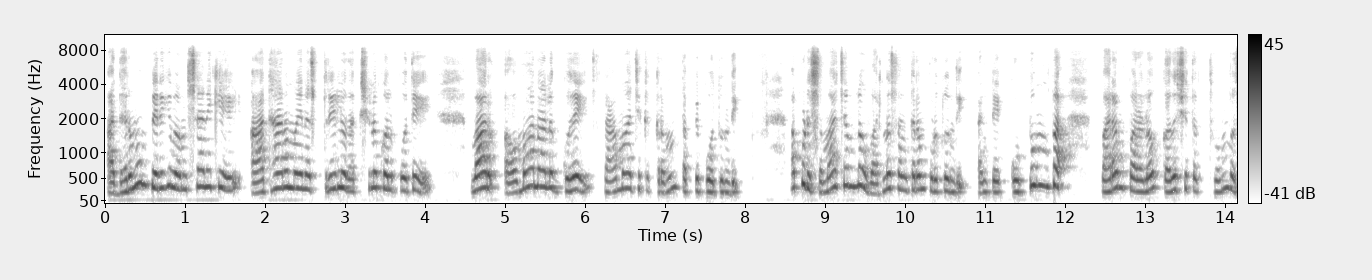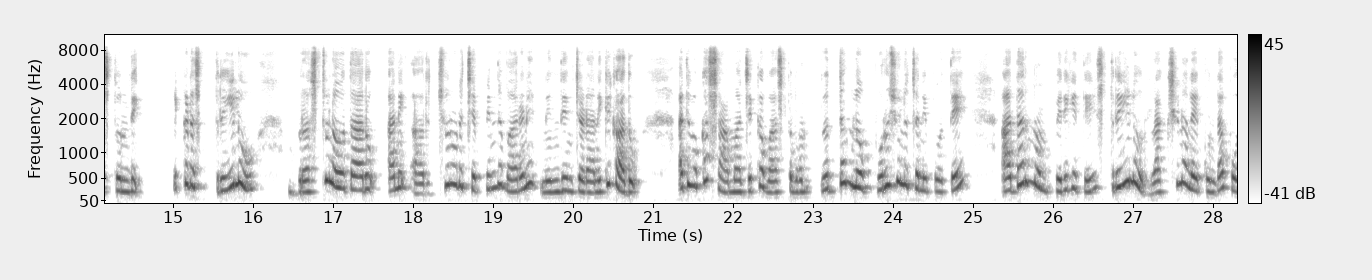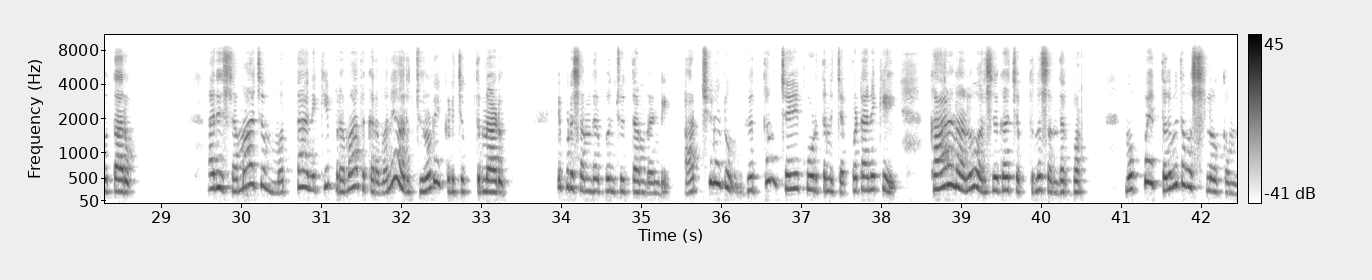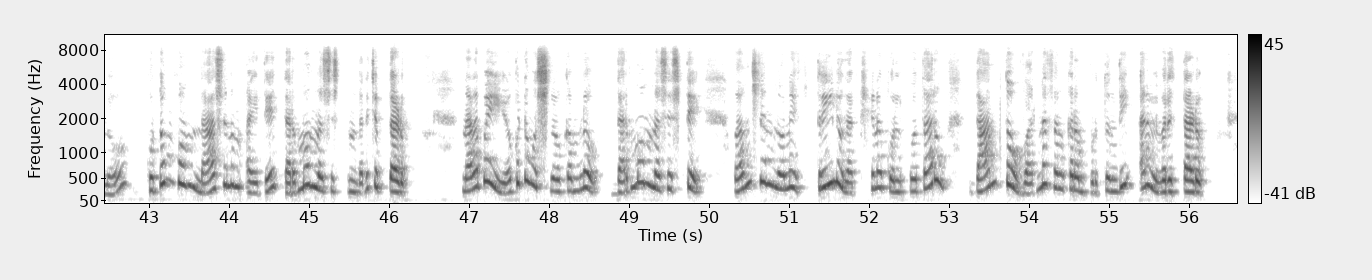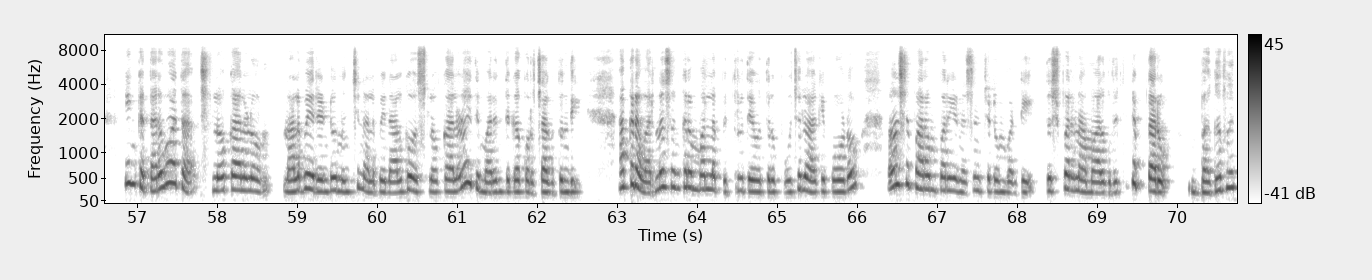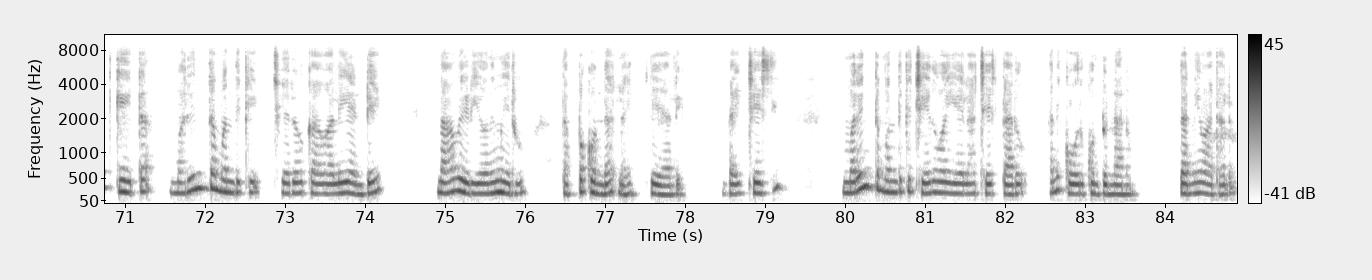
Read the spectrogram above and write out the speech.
అధర్మం పెరిగి వంశానికి ఆధారమైన స్త్రీలు రక్షణ కోల్పోతే వారు అవమానాలకు గురై సామాజిక క్రమం తప్పిపోతుంది. అప్పుడు సమాజంలో వర్ణ సంకరం పుడుతుంది. అంటే కుటుంబ పరంపరలో కలుషితత్వం వస్తుంది. ఇక్కడ స్త్రీలు భ్రష్టులవుతారు అని అర్జునుడు చెప్పింది వారిని నిందించడానికి కాదు. అది ఒక సామాజిక వాస్తవం. యుద్ధంలో పురుషులు చనిపోతే అధర్మం పెరిగితే స్త్రీలు రక్షణ లేకుండా పోతారు. అది సమాజం మొత్తానికి ప్రమాదకరమని అర్జునుడు ఇక్కడ చెప్తున్నాడు. ఇప్పుడు సందర్భం చూద్దాం రండి. అర్జునుడు యుద్ధం చేయకూడదని చెప్పటానికి కారణాలు వరుసగా చెప్తున్న సందర్భం. ముప్పై తొమ్మిదవ శ్లోకంలో కుటుంబం నాశనం అయితే ధర్మం నశిస్తుందని చెప్తాడు. నలభై ఒకటవ శ్లోకంలో ధర్మం నశిస్తే వంశంలోనే స్త్రీలు రక్షణ కోల్పోతారు దాంతో వర్ణ సంకరం పుడుతుంది అని వివరిస్తాడు. ఇంకా తర్వాత శ్లోకాలలో నలభై రెండు నుంచి నలభై నాలుగవ శ్లోకాలలో ఇది మరింతగా కొనసాగుతుంది. అక్కడ వర్ణ సంకరం వల్ల పితృదేవతలు పూజలు ఆగిపోవడం వంశ పారంపర్య నశించడం వంటి దుష్పరిణామాల గురించి చెప్తారు. భగవద్గీత మరింత మందికి చేరువ కావాలి అంటే నా వీడియోని మీరు తప్పకుండా లైక్ చేయాలి. లైక్ చేసి మరింత మందికి చేరువయ్యేలా చేస్తారు అని కోరుకుంటున్నాను. ధన్యవాదాలు.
